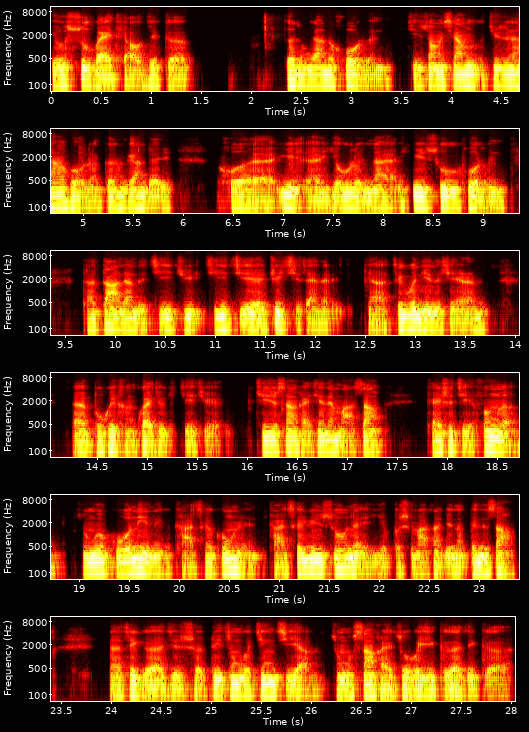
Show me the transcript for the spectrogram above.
有数百条这个各种各样的货轮、集装箱、集装箱货轮，各种各样的货运呃游轮呐，运输货轮，它大量的集聚集结聚集在那里啊。这个问题呢，显然呃不会很快就解决。即使上海现在马上开始解封了。中国国内那个卡车工人、卡车运输呢，也不是马上就能跟得上。那，这个就是说，对中国经济啊，从上海作为一个这个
